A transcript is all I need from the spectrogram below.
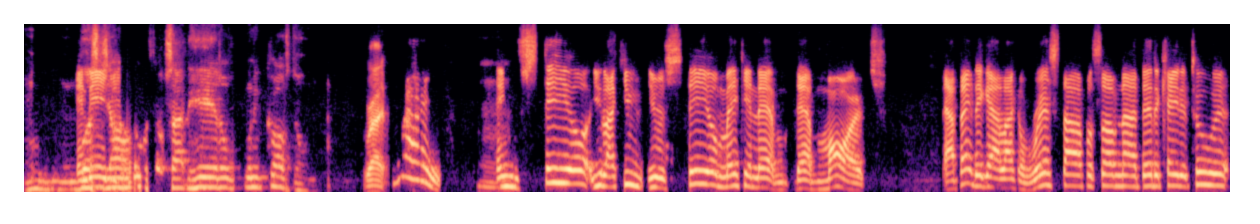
And Bust then John Lewis upside the head when he crossed on. Right. Right. Mm. And you still you like you you're still making that that march. I think they got like a rest stop or something now dedicated to it.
